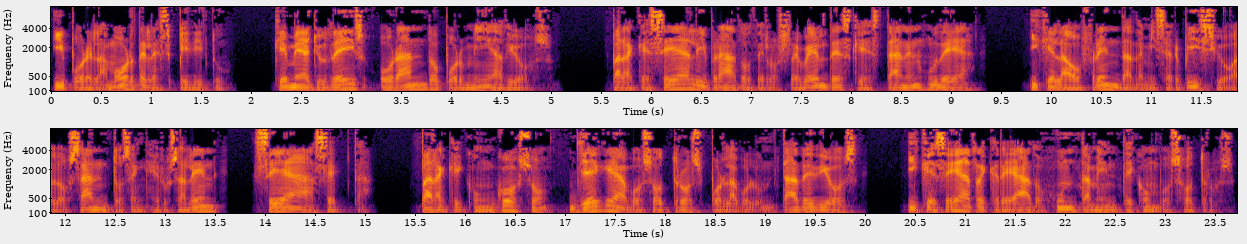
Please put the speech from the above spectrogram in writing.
y por el amor del Espíritu, que me ayudéis orando por mí a Dios, para que sea librado de los rebeldes que están en Judea, y que la ofrenda de mi servicio a los santos en Jerusalén sea acepta, para que con gozo llegue a vosotros por la voluntad de Dios, y que sea recreado juntamente con vosotros.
